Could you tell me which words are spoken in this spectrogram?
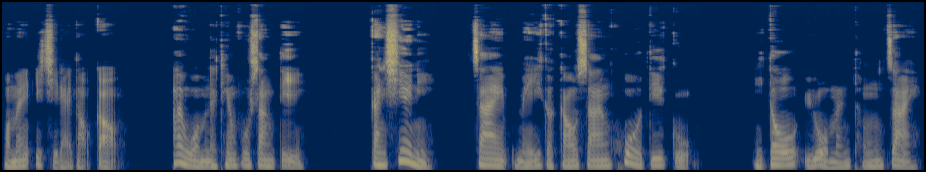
我们一起来祷告，爱我们的天父上帝，感谢你。在每一个高山或低谷，你都与我们同在。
